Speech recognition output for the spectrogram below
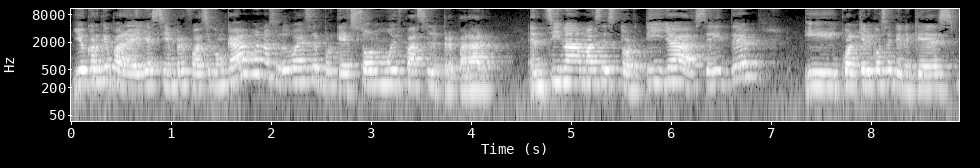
Yo creo que para ella siempre fue así como que, ah, bueno, se los voy a hacer porque son muy fáciles de preparar. En sí nada más es tortilla, aceite y cualquier cosa que le quieres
